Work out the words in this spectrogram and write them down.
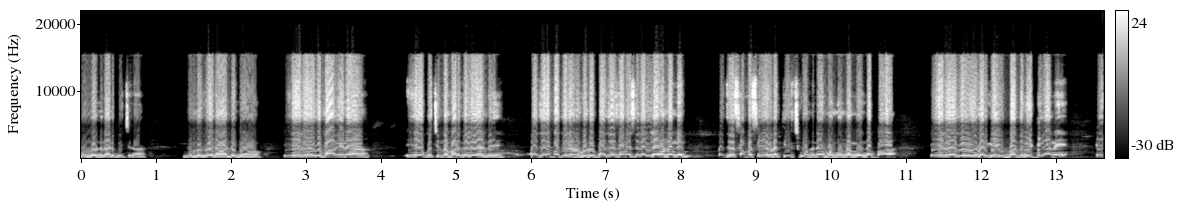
ముందుండి నడిపించిన ముందుకు పోయినామండి మేము. ఏ రోజు మా మీద ఏ ఒక చిన్న మరక లేదండి. ప్రజల మధ్యలో కూడా ప్రజల సమస్యలనే ఉన్నాం మేము. ప్రజల సమస్య ఏమైనా తీర్చుకుంటూనే ముందున్నాం మేము తప్ప ఏ రోజు ఎవరికి ఇబ్బంది పెట్టి కానీ ఏ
